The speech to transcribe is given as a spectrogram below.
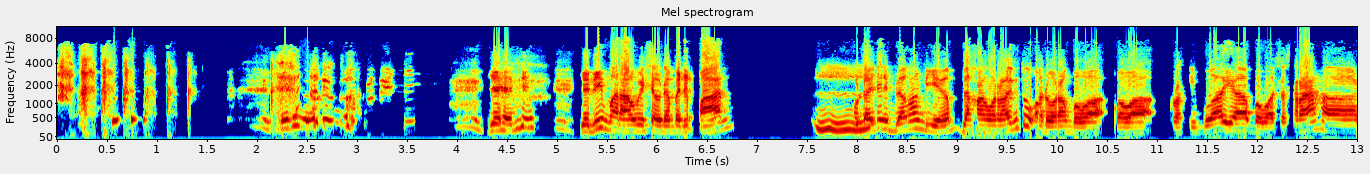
Jadi jadi jadi Marawisnya udah sampai depan Hmm. kudanya di belakang diem belakang orang lagi tuh ada orang bawa bawa roti buaya bawa seserahan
